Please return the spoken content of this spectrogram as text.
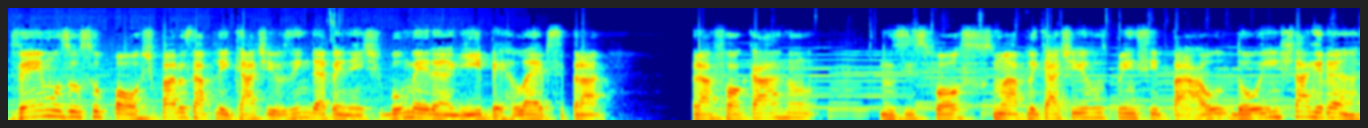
Vemos o suporte para os aplicativos independentes Boomerang e Hyperlapse para focar no- nos esforços no aplicativo principal do Instagram.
